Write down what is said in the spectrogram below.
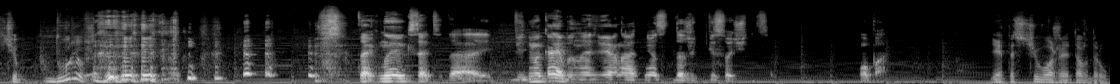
Ты чё, Дуров, что ли? Так, ну и, кстати, да, Ведьмака я бы, наверное, отнес даже к песочнице. Опа. Это с чего же это вдруг?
